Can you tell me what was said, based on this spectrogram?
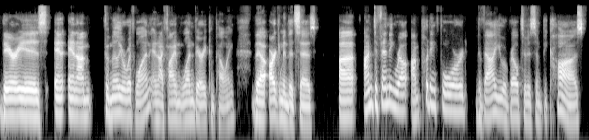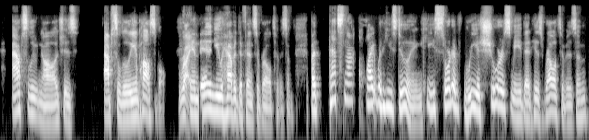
there is and and I'm familiar with one and I find one very compelling. The argument that says uh, I'm defending rel I'm putting forward the value of relativism because absolute knowledge is absolutely impossible. Right. And then you have a defense of relativism. But that's not quite what he's doing. He sort of reassures me that his relativism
